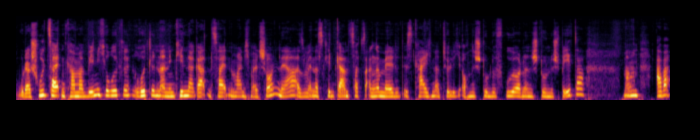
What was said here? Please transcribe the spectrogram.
oder Schulzeiten kann man wenig rütteln, rütteln an den Kindergartenzeiten manchmal schon. Ja? Also wenn das Kind ganztags angemeldet ist, kann ich natürlich auch eine Stunde früher oder eine Stunde später machen. Aber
